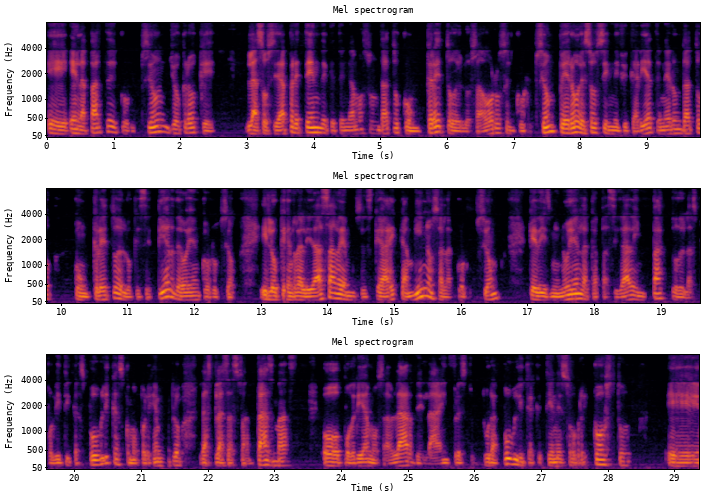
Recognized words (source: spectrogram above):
eh, en la parte de corrupción yo creo que la sociedad pretende que tengamos un dato concreto de los ahorros en corrupción, pero eso significaría tener un dato concreto de lo que se pierde hoy en corrupción. Y lo que en realidad sabemos es que hay caminos a la corrupción que disminuyen la capacidad de impacto de las políticas públicas, como por ejemplo las plazas fantasmas, o podríamos hablar de la infraestructura pública que tiene sobrecostos. Eh,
